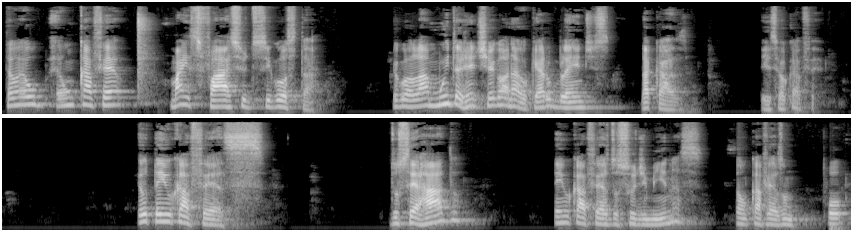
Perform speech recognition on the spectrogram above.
Então é, o- é um café mais fácil de se gostar. Chegou lá, muita gente chegou, não, eu quero blends da casa. Esse é o café. Eu tenho cafés do Cerrado, tenho cafés do sul de Minas, são cafés um pouco,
